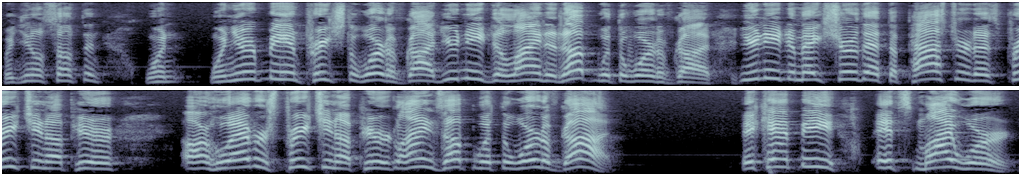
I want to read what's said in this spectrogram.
But you know something? When, when you're being preached the Word of God, you need to line it up with the Word of God. You need to make sure that the pastor that's preaching up here or whoever's preaching up here lines up with the Word of God. It can't be, it's my word.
